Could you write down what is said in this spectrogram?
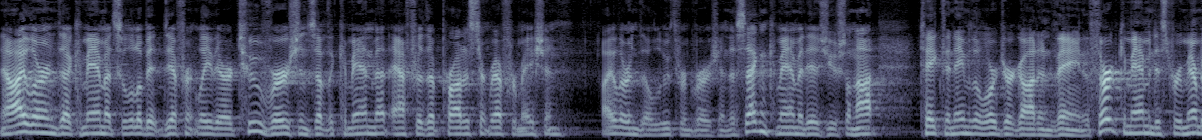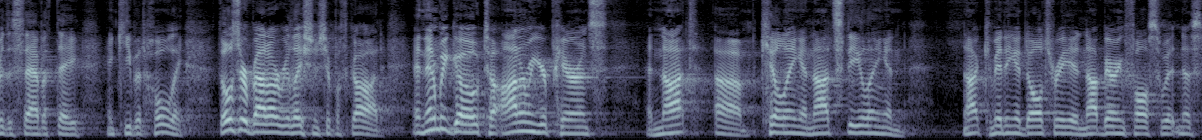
Now, I learned the commandments a little bit differently. There are two versions of the commandment after the Protestant Reformation. I learned the Lutheran version. The second commandment is, You shall not take the name of the Lord your God in vain. The third commandment is to remember the Sabbath day and keep it holy. Those are about our relationship with God. And then we go to honoring your parents and not uh, killing and not stealing and not committing adultery and not bearing false witness.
